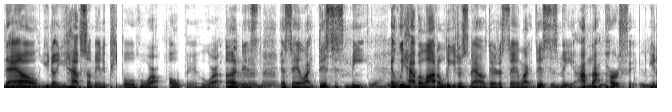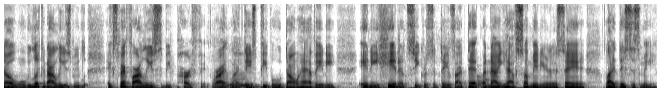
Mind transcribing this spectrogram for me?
now you know you have so many people who are open who are honest mm-hmm. and saying like this is me. Yeah. and we have a lot of leaders now that are saying like this is me. I'm not mm-hmm. perfect. You mm-hmm. know when we look at our leaders we expect for our leaders to be perfect right? Like these people who don't have any any hidden secrets and things like that. But now you have so many that are saying like this is me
